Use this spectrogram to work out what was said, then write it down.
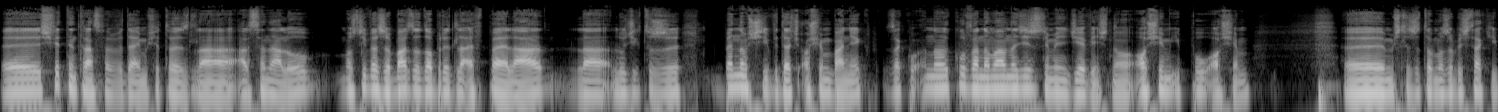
Yy, Świetny transfer wydaje mi się to jest dla Arsenalu. Możliwe, że bardzo dobry dla FPL-a, dla ludzi, którzy będą chcieli wydać 8 baniek. No kurwa, no mam nadzieję, że nie będzie 9, no 8,5, 8. Yy, Myślę, że to może być taki,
